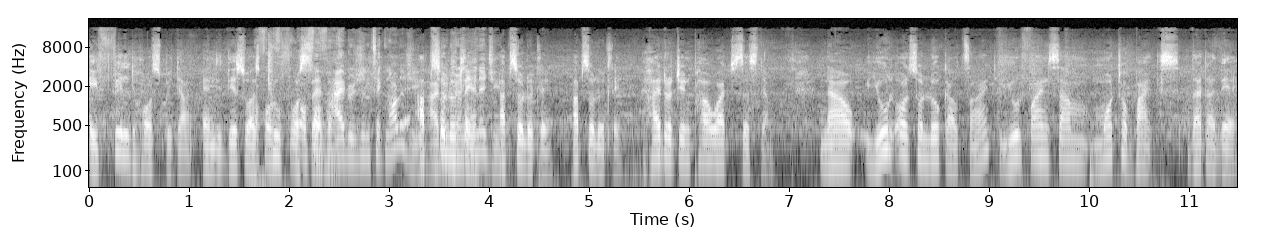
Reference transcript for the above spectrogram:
a field hospital, and this was of- two four of seven. hydrogen technology, Absolutely, hydrogen energy. absolutely, absolutely. Hydrogen powered system. Now you'll also look outside. You'll find some motorbikes that are there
